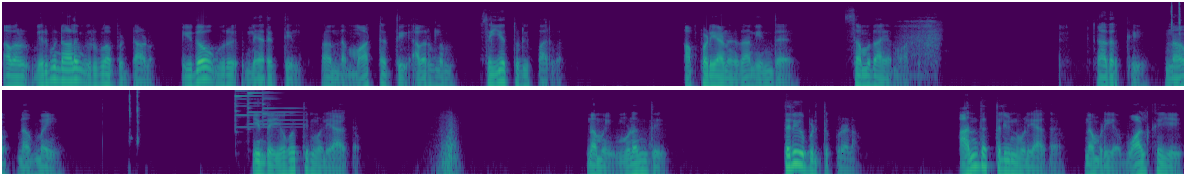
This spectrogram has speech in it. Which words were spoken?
அவர் விரும்பினாலும் விரும்பப்பட்டாலும் ஏதோ ஒரு நேரத்தில் அந்த மாற்றத்தை அவர்களும் செய்ய துடிப்பார்கள். அப்படியானதுதான் இந்த சமுதாய மாற்றம். அதற்கு நாம் நம்மை இந்த யுகத்தின் வழியாக நம்மை உணர்ந்து தெளிவுபடுத்திக் கொள்ளலாம். அந்த தெளிவின் வழியாக நம்முடைய வாழ்க்கையை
